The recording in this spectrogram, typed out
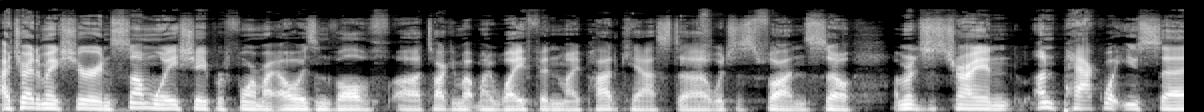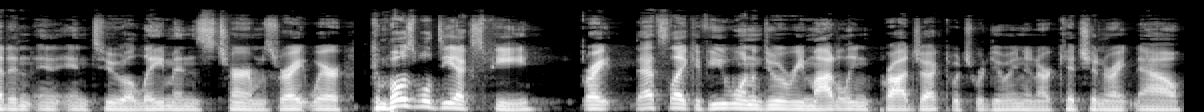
I try to make sure in some way, shape, or form, I always involve uh, talking about my wife in my podcast, uh, which is fun. So I'm going to just try and unpack what you said in, in, into a layman's terms, right? Where composable DXP right? That's like if you want to do a remodeling project, which we're doing in our kitchen right now,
